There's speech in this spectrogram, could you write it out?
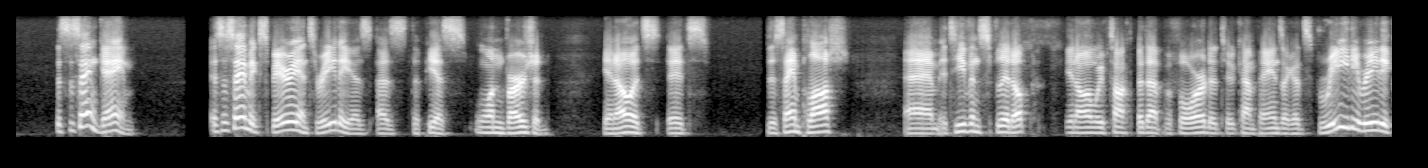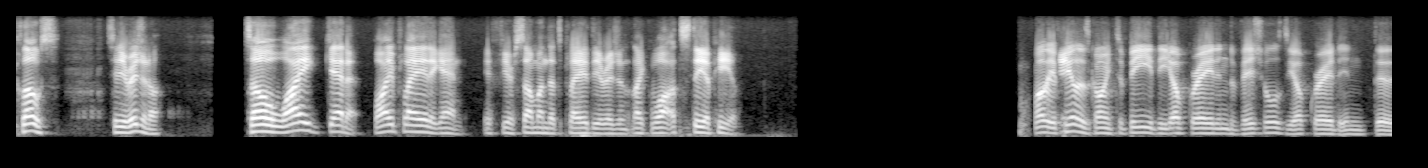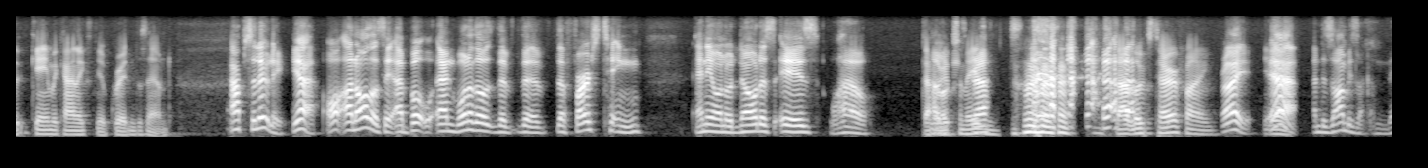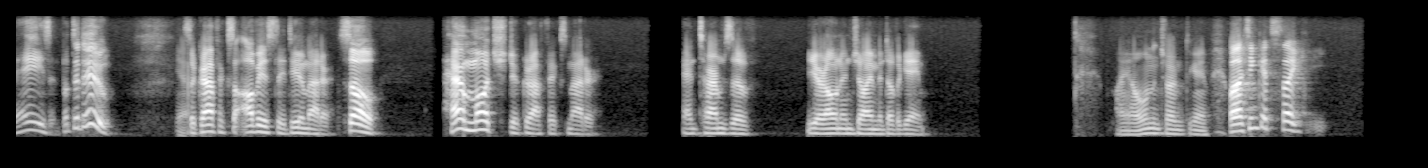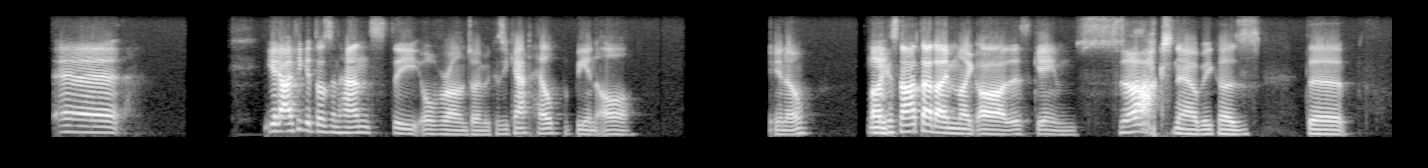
it's the same game it's the same experience really as as the PS1 version you know it's it's the same plot um it's even split up you know and we've talked about that before the two campaigns like it's really really close to the original so why get it? Why play it again if you're someone that's played the original? Like, what's the appeal? Well, the appeal is going to be the upgrade in the visuals, the upgrade in the game mechanics, the upgrade in the sound. Absolutely, yeah, all, and all those things. Uh, but and one of those, the the the first thing anyone would notice is, wow, That Look looks at amazing. that looks terrifying. right, yeah. Yeah. and the zombies look amazing, but they do. Yeah. So graphics obviously do matter. So, how much do graphics matter in terms of your own enjoyment of a game? My own enjoyment of the game. Well, I think it's like, uh, yeah, I think it does enhance the overall enjoyment because you can't help but be in awe. You know, like Mm. it's not that I'm like, oh, this game sucks now because the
